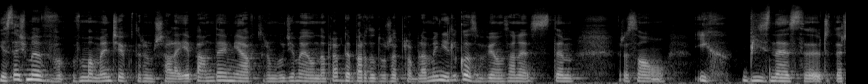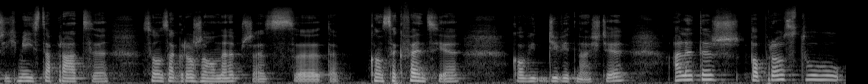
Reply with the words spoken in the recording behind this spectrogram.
Jesteśmy w, w, momencie, w którym szaleje pandemia, w którym ludzie mają naprawdę bardzo duże problemy, nie tylko związane z tym, że są ich biznesy czy też ich miejsca pracy są zagrożone przez e, te konsekwencje COVID-19, ale też po prostu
